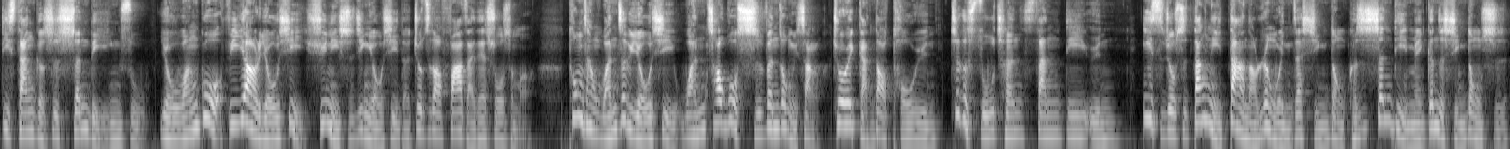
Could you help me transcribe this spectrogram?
第三个是生理因素，有玩过 VR 游戏、虚拟实境游戏的，就知道发仔在说什么。通常玩这个游戏玩超过十分钟以上，就会感到头晕，这个俗称三 D 晕，意思就是当你大脑认为你在行动，可是身体没跟着行动时，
